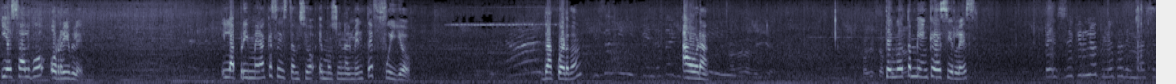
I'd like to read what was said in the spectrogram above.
Y es algo horrible. Y la primera que se distanció emocionalmente fui yo. ¿De acuerdo? Ahora, tengo también que decirles... Pensé que era una pelota de masa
